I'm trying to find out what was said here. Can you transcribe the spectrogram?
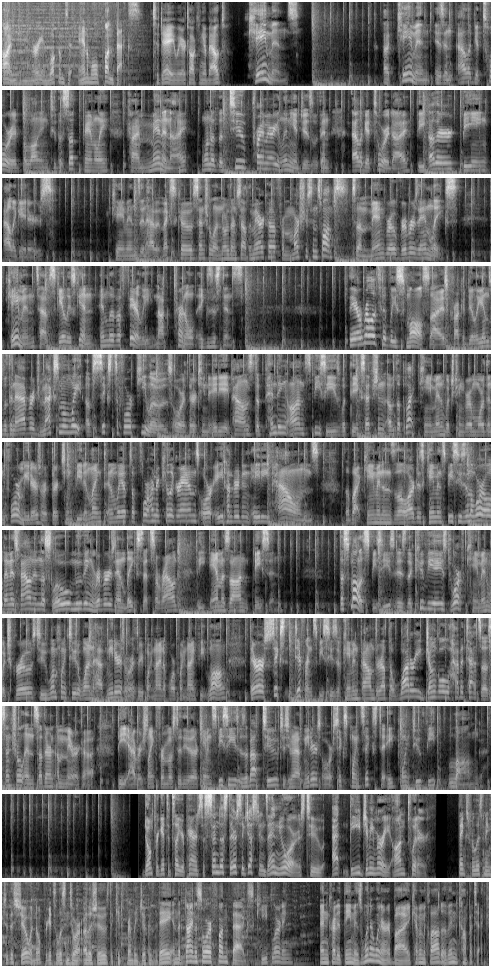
I'm Jimmy Murray, and welcome to Animal Fun Facts. Today we are talking about Caimans. A caiman is an alligatorid belonging to the subfamily Caimaninae, one of the two primary lineages within Alligatoridae, the other being alligators. Caimans inhabit Mexico, Central and Northern South America, from marshes and swamps to mangrove rivers and lakes. Caimans have scaly skin and live a fairly nocturnal existence. They are relatively small sized crocodilians with an average maximum weight of 6 to 4 kilos or 13 to 88 pounds, depending on species, with the exception of the black caiman, which can grow more than 4 meters or 13 feet in length and weigh up to 400 kilograms or 880 pounds. The black caiman is the largest caiman species in the world and is found in the slow moving rivers and lakes that surround the Amazon basin. The smallest species is the Cuvier's dwarf caiman, which grows to 1.2 to 1.5 meters or 3.9 to 4.9 feet long. There are six different species of caiman found throughout the watery jungle habitats of Central and Southern America. The average length for most of the other caiman species is about 2 to 2.5 meters or 6.6 to 8.2 feet long. Don't forget to tell your parents to send us their suggestions and yours to at the Jimmy Murray on Twitter. Thanks for listening to this show, and don't forget to listen to our other shows, the Kid Friendly Joke of the Day and the Dinosaur Fun Facts. Keep learning. End credit theme is Winner Winner by Kevin MacLeod of Incompetech.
